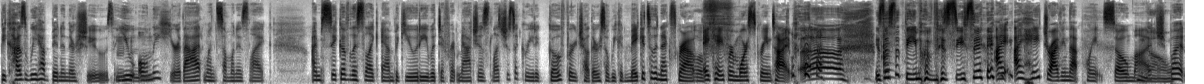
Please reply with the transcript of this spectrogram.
because we have been in their shoes, you Mhm. only hear that when someone is like, I'm sick of this like ambiguity with different matches. Let's just agree to go for each other so we can make it to the next round, Oof. aka for more screen time. uh, is this the theme of this season? I, I hate driving that point so much, No. but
